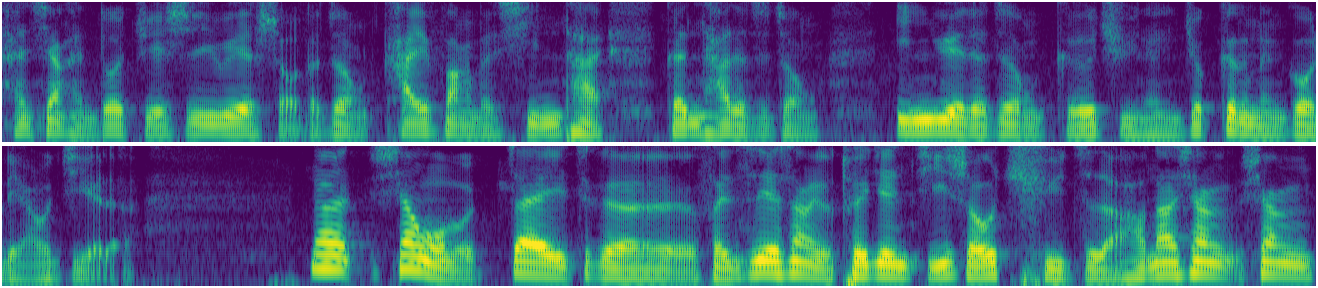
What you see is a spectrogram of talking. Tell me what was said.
很像很多爵士乐手的这种开放的心态，跟他的这种音乐的这种格局呢，你就更能够了解了。那像我在这个粉丝页上有推荐几首曲子啊，哈，那像像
